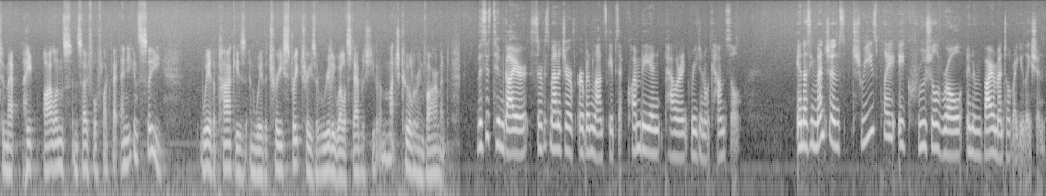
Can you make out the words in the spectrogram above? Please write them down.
to map heat islands and so forth like that, and you can see where the park is and where the tree street trees are really well established. You've got a much cooler environment. This is Tim Geyer, Service Manager of Urban Landscapes at Kwambie Pallerink Regional Council. And as he mentions, trees play a crucial role in environmental regulation.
